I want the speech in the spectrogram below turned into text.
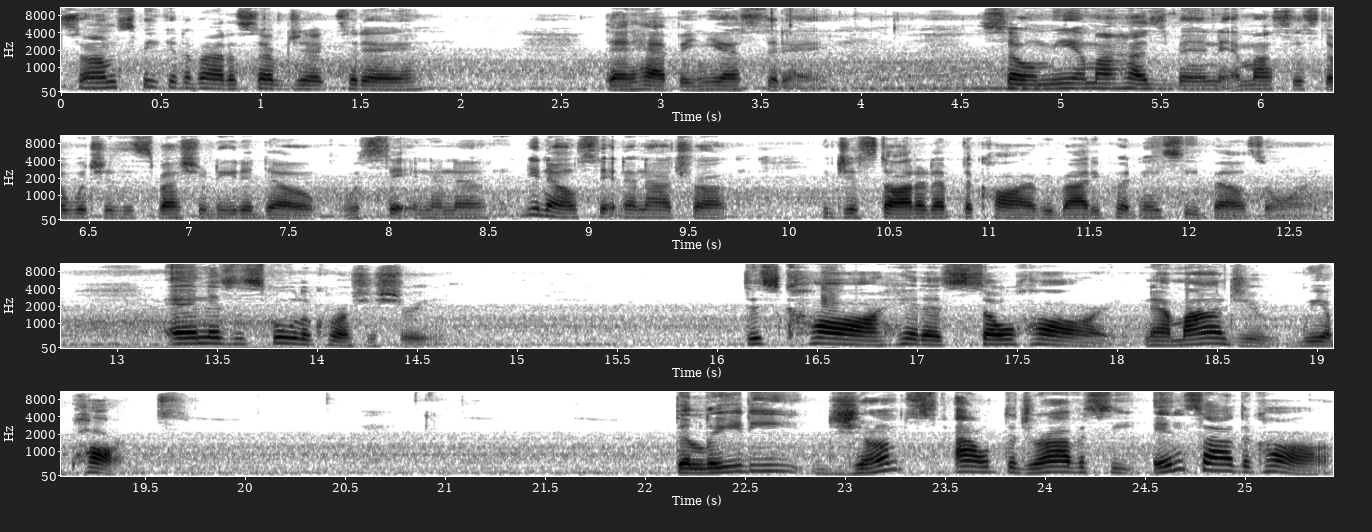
So I'm speaking about a subject today that happened yesterday. So me and my husband and my sister, which is a special need adult, was sitting in a you know sitting in our truck. We just started up the car. Everybody putting their seatbelts on, and there's a school across the street. This car hit us so hard. Now, mind you, we are parked. The lady jumps out the driver's seat inside the car,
